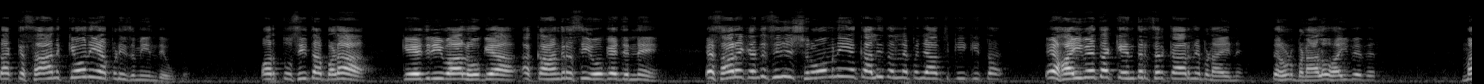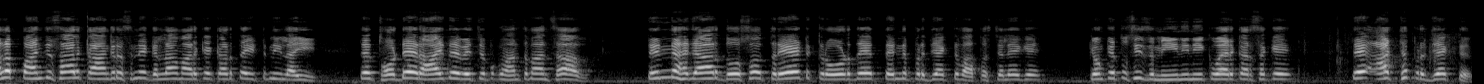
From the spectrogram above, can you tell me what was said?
ਤਾਂ ਕਿਸਾਨ ਕਿਉਂ ਨਹੀਂ ਆਪਣੀ ਜ਼ਮੀਨ ਦੇਊਗਾ? ਔਰ ਤੁਸੀਂ ਤਾਂ ਬੜਾ ਕੇਜਰੀਵਾਲ ਹੋ ਗਿਆ ਆ ਕਾਂਗਰਸੀ ਹੋ ਗਏ ਜਿੰਨੇ, ਇਹ ਸਾਰੇ ਕਹਿੰਦੇ ਸੀ ਜੀ, ਸ਼੍ਰੋਮਣੀ ਅਕਾਲੀ ਦਲ ਨੇ ਪੰਜਾਬ 'ਚ ਕੀ ਕੀਤਾ? ਇਹ ਹਾਈਵੇ ਤਾਂ ਕੇਂਦਰ ਸਰਕਾਰ ਨੇ ਬਣਾਏ ਨੇ, ਤੇ ਹੁਣ ਬਣਾ ਲਓ ਹਾਈਵੇ ਫਿਰ। ਮਤਲਬ 5 ਸਾਲ ਕਾਂਗਰਸ ਨੇ ਗੱਲਾਂ ਮਾਰ ਕੇ ਕੱਢਤੇ ਇੱਟ ਨਹੀਂ ਲਾਈ, ਤੇ ਤੁਹਾਡੇ ਰਾਜ ਦੇ ਵਿੱਚ ਭਗਵੰਤ ਮਾਨ ਸਾਹਿਬ 3263 ਕਰੋੜ ਦੇ ਤਿੰਨ ਪ੍ਰੋਜੈਕਟ ਵਾਪਸ ਚਲੇ ਗਏ, ਕਿਉਂਕਿ ਤੁਸੀਂ ਜ਼ਮੀਨ ਹੀ ਨਹੀਂ ਐਕਵਾਇਰ ਕਰ ਸਕੇ, ਤੇ 8 ਪ੍ਰੋਜੈਕਟ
